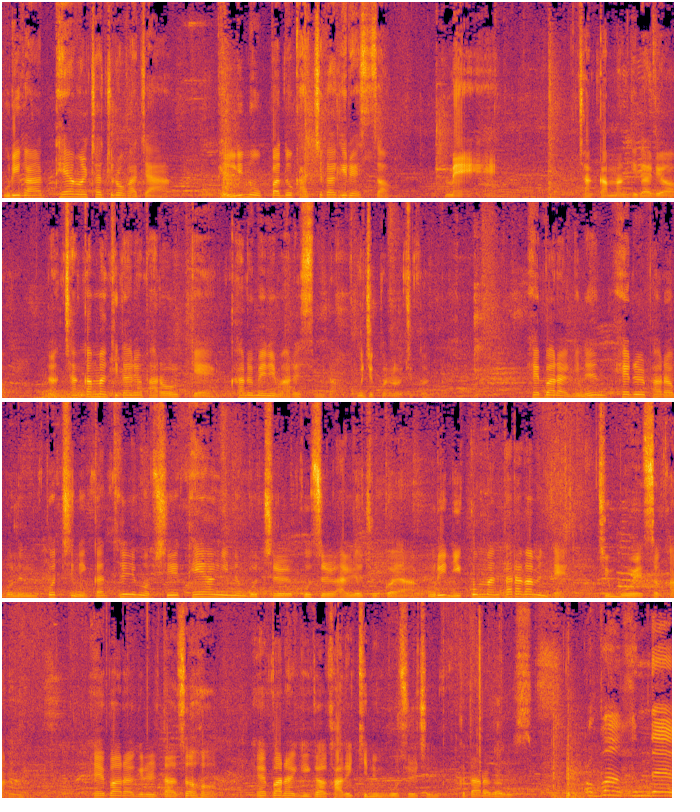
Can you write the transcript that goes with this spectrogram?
우리가 태양을 찾으러 가자. 벨리노 오빠도 같이 가기로 했어. 매. 잠깐만 기다려. 난 잠깐만 기다려 바로 올게. 카르멘이 말했습니다. 우직군 우직군. 해바라기는 해를 바라보는 꽃이니까 틀림없이 태양이 있는 곳을 곳을 알려줄 거야. 우린 이 꽃만 따라가면 돼. 지금 뭐 했어, 카르멘? 해바라기를 따서 해바라기가 가리키는 곳을 지금 따라가고 있어. 아빠 근데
